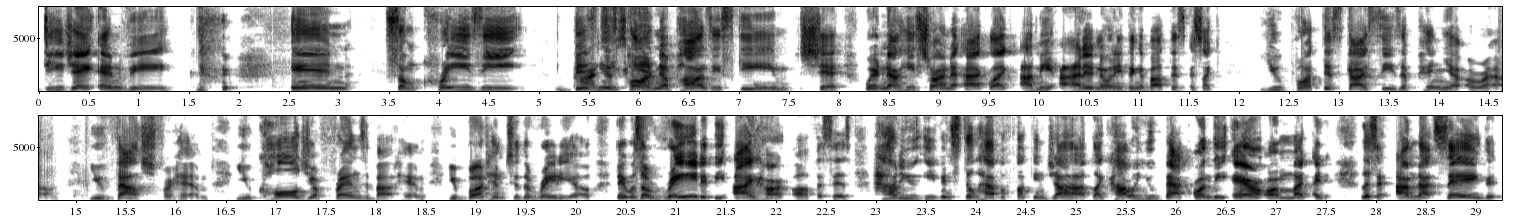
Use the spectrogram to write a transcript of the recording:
DJ Envy in some crazy business partner Ponzi scheme shit where now he's trying to act like, I mean, I didn't know anything about this. It's like, you brought this guy Cesar Pina around. You vouched for him. You called your friends about him. You brought him to the radio. There was a raid at the iHeart offices. How do you even still have a fucking job? Like, how are you back on the air on Monday? Listen, I'm not saying that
